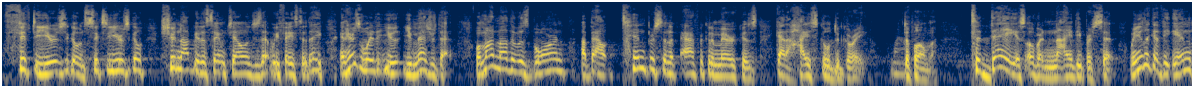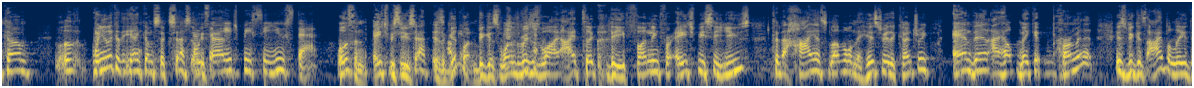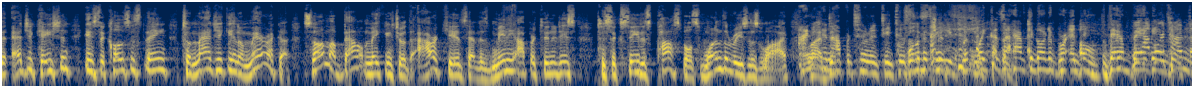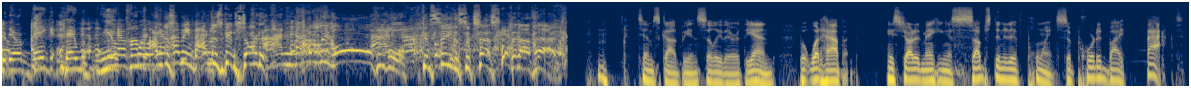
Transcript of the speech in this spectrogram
50 years ago and 60 years ago should not be the same challenges that we face today. And here's the way that you, you measure that. When my mother was born, about 10% of African Americans got a high school degree, wow. diploma. Today, it's over 90%. When you look at the income, when you look at the income success that That's we've had. HBCU stat. Well, listen, HBCU SAP is a good okay. one because one of the reasons why I took the funding for HBCUs to the highest level in the history of the country and then I helped make it permanent is because I believe that education is the closest thing to magic in America. So I'm about making sure that our kids have as many opportunities to succeed as possible. It's one of the reasons why. I need I an opportunity to well, succeed because I have to go to. Oh, they're begging. They're big. They're, you're coming. I'm just, coming back. I'm just getting started. I, know. I believe all people can see the success that I've had. Tim Scott being silly there at the end. But what happened? He started making a substantive point supported by fact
